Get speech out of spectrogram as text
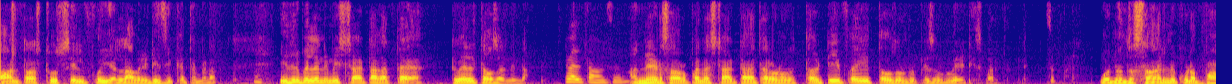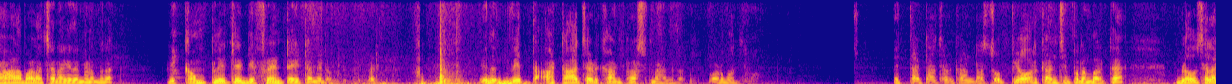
ಕಾಂಟ್ರಾಸ್ಟು ಸೆಲ್ಫು ಎಲ್ಲ ವೆರೈಟಿ ಸಿಕ್ಕತ್ತೆ ಮೇಡಮ್ ಇದ್ರ ಬೆಲೆ ನಿಮಗೆ ಸ್ಟಾರ್ಟ್ ಆಗುತ್ತೆ ಟ್ವೆಲ್ ತೌಸಂಡಿಂದ ಟ್ವೆಲ್ ತೌಸಂಡ್ ಹನ್ನೆರಡು ಸಾವಿರ ರೂಪಾಯಿಂದ ಸ್ಟಾರ್ಟ್ ಆಗುತ್ತೆ ಅರೌಂಡ್ ಒಂದು ತರ್ಟಿ ಫೈವ್ ತೌಸಂಡ್ ರುಪೀಸ್ವರೆಗೂ ವೆರೈಟೀಸ್ ಬರ್ತದೆ ಒಂದೊಂದು ಸಾರಿನೂ ಕೂಡ ಭಾಳ ಭಾಳ ಚೆನ್ನಾಗಿದೆ ಮೇಡಮ್ ಇದು ಕಂಪ್ಲೀಟ್ಲಿ ಡಿಫ್ರೆಂಟ್ ಐಟಮ್ ಇದು. ನೋಡಿ ಇದು ವಿತ್ ಅಟ್ಯಾಚಡ್ ಕಾಂಟ್ರಾಸ್ಟ್ ಮೇಡಮ್ ಇದು. ನೋಡ್ಬೋದು ನೀವು. With attached contrast pure Kanchipuram ಬರುತ್ತೆ ಬ್ಲೌಸ್ ಎಲ್ಲ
